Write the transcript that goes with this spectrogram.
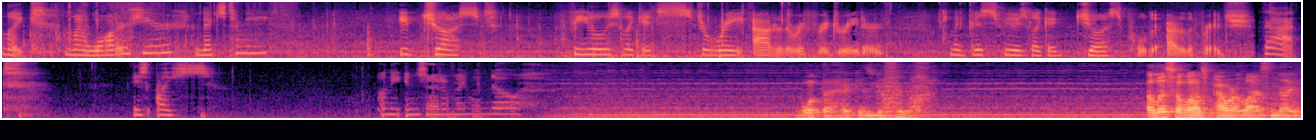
like my water here next to me, it just feels like it's straight out of the refrigerator. Like this feels like I just pulled it out of the fridge. That is ice on the inside of my window. What the heck is going on? Alyssa lost power last night.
